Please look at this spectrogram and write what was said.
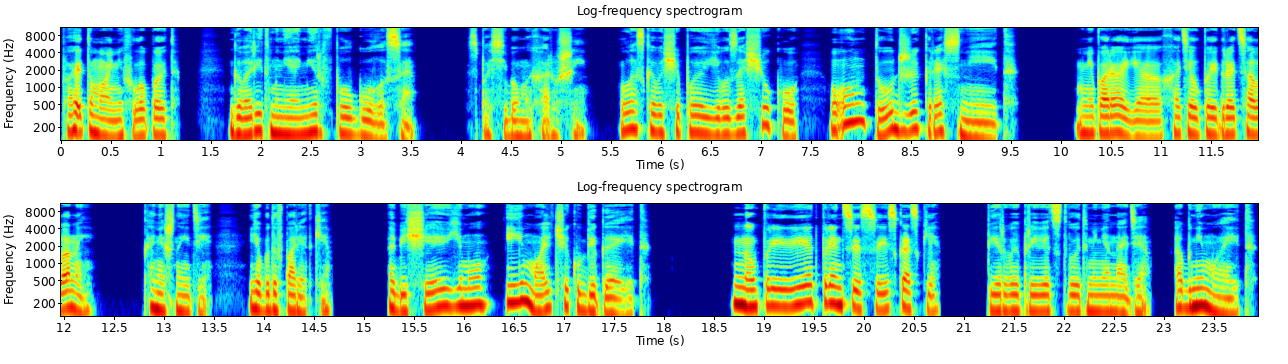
поэтому они хлопают», — говорит мне Амир в полголоса. «Спасибо, мой хороший». Ласково щипаю его за щеку, он тут же краснеет. «Мне пора, я хотел поиграть с Аланой». «Конечно, иди, я буду в порядке». Обещаю ему, и мальчик убегает. «Ну, привет, принцесса из сказки». Первая приветствует меня Надя, обнимает.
